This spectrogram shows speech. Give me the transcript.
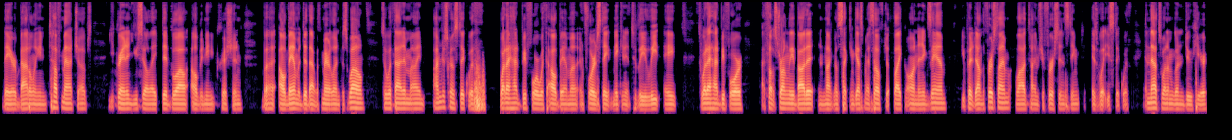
They are battling tough matchups. Granted, UCLA did blow out Abilene Christian, but Alabama did that with Maryland as well. So, with that in mind, I'm just going to stick with what I had before with Alabama and Florida State making it to the Elite Eight. It's what I had before. I felt strongly about it, and I'm not going to second guess myself. Just like on an exam, you put it down the first time. A lot of times, your first instinct is what you stick with, and that's what I'm going to do here.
